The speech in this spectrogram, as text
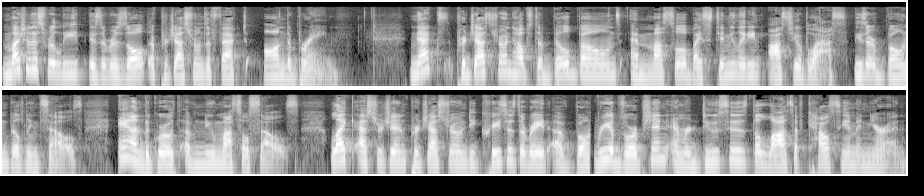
Much of this relief is a result of progesterone's effect on the brain. Next, progesterone helps to build bones and muscle by stimulating osteoblasts. These are bone building cells and the growth of new muscle cells. Like estrogen, progesterone decreases the rate of bone reabsorption and reduces the loss of calcium in urine.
